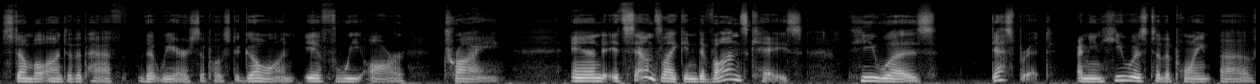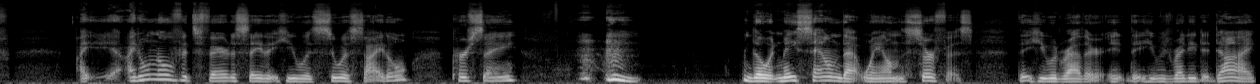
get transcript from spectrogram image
stumble onto the path that we are supposed to go on if we are trying. And it sounds like in Devon's case, he was desperate. I mean, he was to the point of I I don't know if it's fair to say that he was suicidal per se, though it may sound that way on the surface that he would rather that he was ready to die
